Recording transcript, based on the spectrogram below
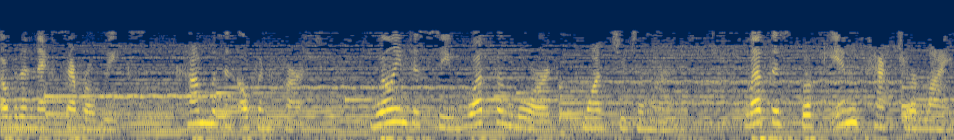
over the next several weeks, come with an open heart, willing to see what the Lord wants you to learn. Let this book impact your life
